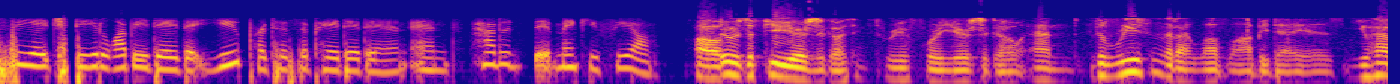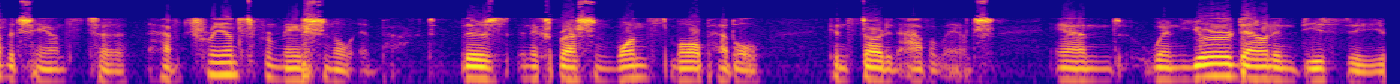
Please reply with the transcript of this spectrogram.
CHD lobby day that you participated in, and how did it make you feel? Oh, it was a few years ago, I think three or four years ago. And the reason that I love Lobby Day is you have a chance to have transformational impact. There's an expression, one small pebble can start an avalanche. And when you're down in D.C.,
